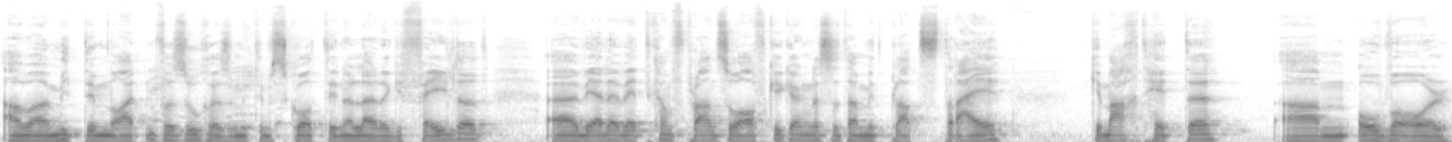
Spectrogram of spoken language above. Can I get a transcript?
aber mit dem neunten Versuch, also mit dem Squat, den er leider gefailt hat, äh, wäre der Wettkampfplan so aufgegangen, dass er damit Platz 3 gemacht hätte, ähm, overall.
